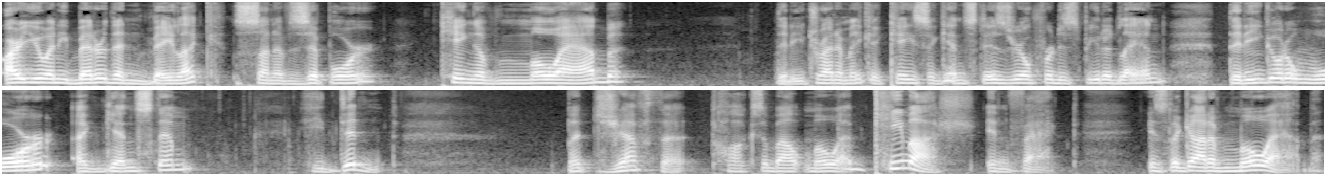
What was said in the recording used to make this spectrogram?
Are you any better than Balak, son of Zippor, king of Moab? Did he try to make a case against Israel for disputed land? Did he go to war against them? He didn't. But Jephthah talks about Moab. Chemosh, in fact, is the god of Moab,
